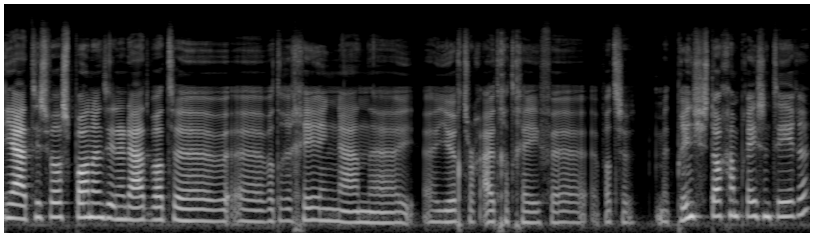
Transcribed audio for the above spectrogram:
Ja, het is wel spannend inderdaad wat, uh, uh, wat de regering aan uh, jeugdzorg uit gaat geven, wat ze met Prinsjesdag gaan presenteren.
